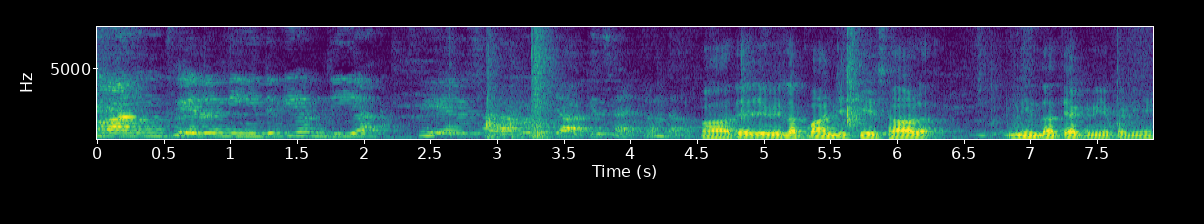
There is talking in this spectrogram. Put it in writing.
ਮਾਂ ਨੂੰ ਫਿਰ ਨੀਂਦ ਵੀ ਆਉਂਦੀ ਆ। ਫਿਰ ਸਾਰਾ ਕੁਝ ਜਾ ਕੇ ਸੈੱਟ ਹੁੰਦਾ। ਆ ਤੇ ਅਜੇ ਵੇਲਾ 5-6 ਸਾਲ ਨੀਂਦਾਂ ਤਿਆਗਣੀਆਂ ਪੈਣੀਆਂ।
